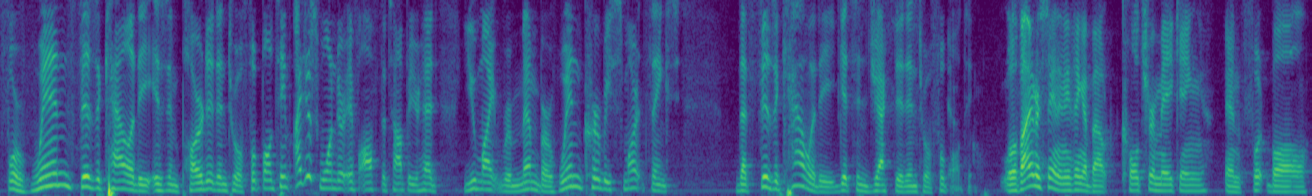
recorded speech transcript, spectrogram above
for when physicality is imparted into a football team. I just wonder if off the top of your head you might remember when Kirby Smart thinks that physicality gets injected into a football team. Well, if I understand anything about culture making and football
